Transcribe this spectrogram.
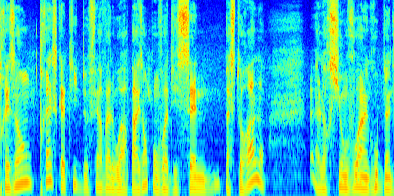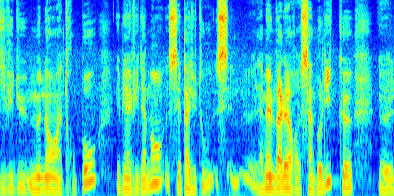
présents presque à titre de faire valoir. Par exemple, on voit des scènes pastorales alors si on voit un groupe d'individus menant un troupeau, eh bien évidemment, c'est pas du tout la même valeur symbolique que euh,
